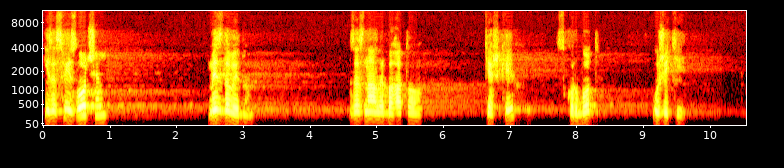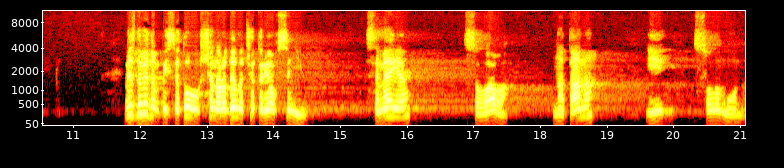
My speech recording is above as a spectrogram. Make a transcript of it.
І за свій злочин ми з Давидом зазнали багато тяжких скорбот у житті. Ми з Давидом після того ще народили чотирьох синів: Семея, Солава, Натана і Соломона,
